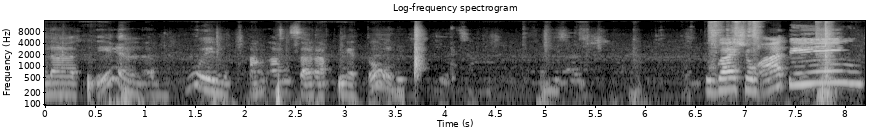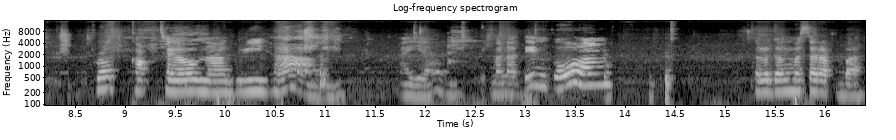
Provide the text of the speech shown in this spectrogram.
Malatin. Agoy, mukhang ang sarap nito. Ito guys, yung ating fruit cocktail na graham. Ayan. Tikman natin kung talagang masarap ba.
